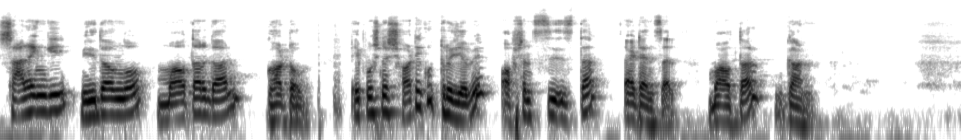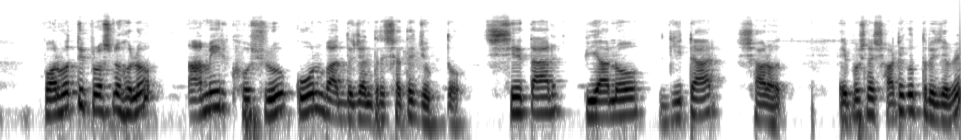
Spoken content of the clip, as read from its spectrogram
সারেঙ্গি, মৃদঙ্গ, মাওতার গান ঘটম এই প্রশ্নের সঠিক উত্তর হয়ে যাবে option C is the right answer mouth organ. পরবর্তী প্রশ্ন হলো, আমির খসরু কোন বাদ্যযন্ত্রের সাথে যুক্ত? সেতার, পিয়ানো, গিটার শারদ এই প্রশ্নের সঠিক উত্তর হয়ে যাবে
